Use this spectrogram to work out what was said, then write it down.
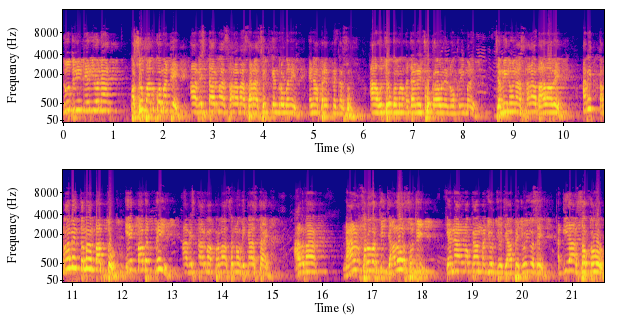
દૂધની ડેરીઓના પશુપાલકો માટે આ વિસ્તારમાં સારામાં સારા શીત કેન્દ્રો બને, એના પ્રયત્ન કરશું. આ ઉદ્યોગોમાં બધાને છોકરાઓને નોકરી મળે, જમીનોના સારા ભાવ આવે આવી તમામે તમામ બાબતો, એક બાબત નહીં, આ વિસ્તારમાં પ્રવાસનનો વિકાસ થાય. હાલમાં નારણ સરોવરથી જાલોર સુધી કેનાલનો કામ મંજૂર થયું છે. આપણે જોયું હશે, અગિયારસો કરોડ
